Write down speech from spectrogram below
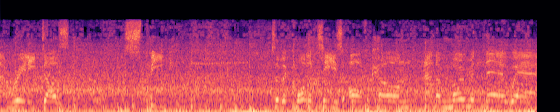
That really does speak to the qualities of Köln and a moment there where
